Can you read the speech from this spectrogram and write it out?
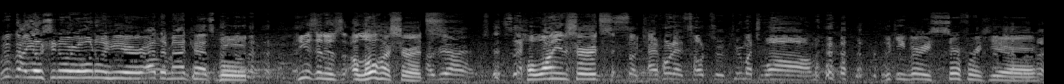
We've got Yoshinori Ono here at the Mad Catz booth. He's in his Aloha shirts, Hawaiian shirts, so California too, too much warm. looking very surfer here.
